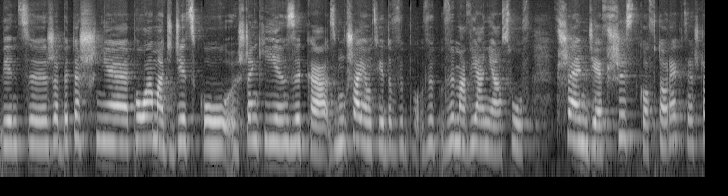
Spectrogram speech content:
więc y, żeby też nie połamać dziecku szczęki języka, zmuszając je do wy, wy, wymawiania słów wszędzie, wszystko, wtorek, co jeszcze?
